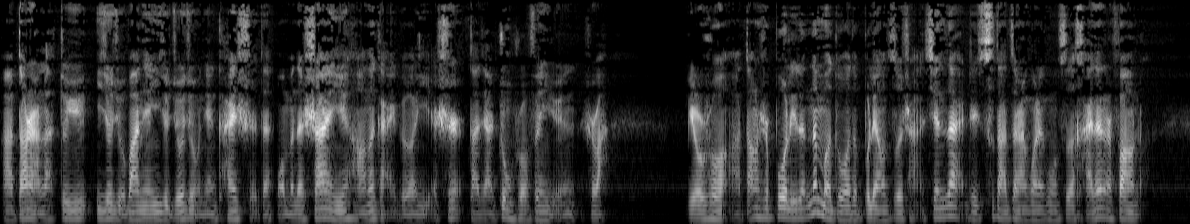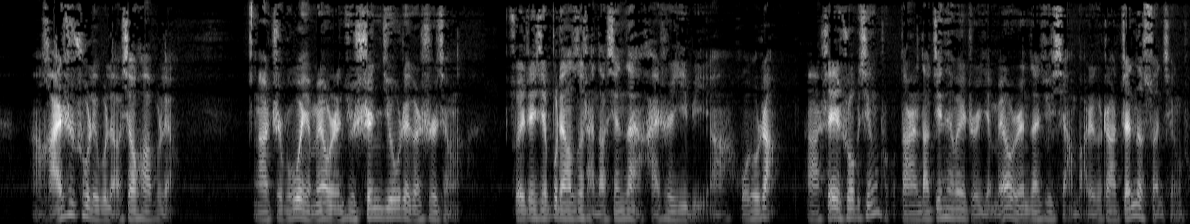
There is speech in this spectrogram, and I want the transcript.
啊，当然了，对于一九九八年、一九九九年开始的我们的商业银行的改革，也是大家众说纷纭，是吧？比如说啊，当时剥离了那么多的不良资产，现在这四大资产管理公司还在那放着，啊，还是处理不了、消化不了，啊，只不过也没有人去深究这个事情了，所以这些不良资产到现在还是一笔啊糊涂账。啊，谁也说不清楚。当然，到今天为止，也没有人再去想把这个账真的算清楚。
